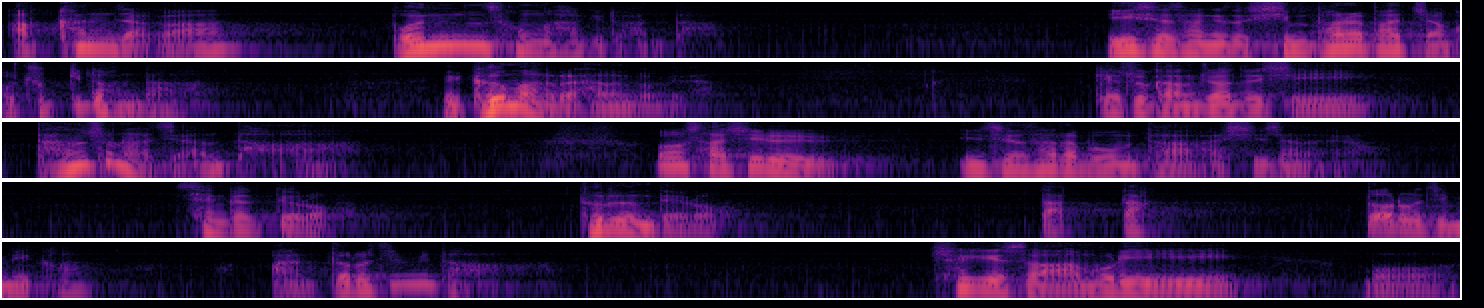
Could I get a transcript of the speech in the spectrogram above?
악한 자가 번성하기도 한다. 이 세상에서 심판을 받지 않고 죽기도 한다. 그 말을 하는 겁니다. 계속 강조하듯이 단순하지 않다. 어, 사실 인생 살아보면 다 아시잖아요. 생각대로, 들은 대로 딱딱 떨어집니까? 안 떨어집니다. 책에서 아무리 뭐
